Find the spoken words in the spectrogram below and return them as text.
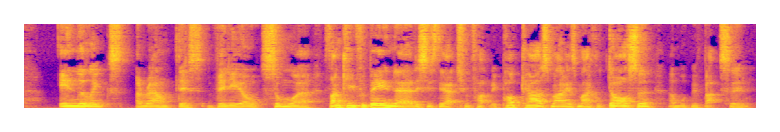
in the links around this video somewhere. Thank you for being there. This is the Action Factory podcast. My name is Michael Dawson, and we'll be back soon.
